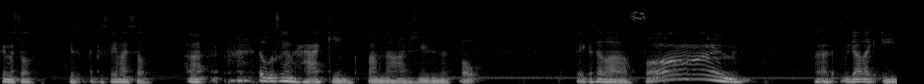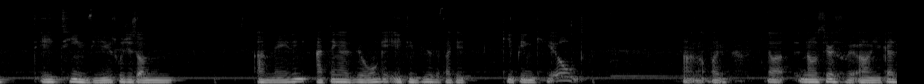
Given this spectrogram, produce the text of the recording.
see myself. I can save myself. Uh, it looks like I'm hacking, but I'm not. I'm just using this ult. So you guys had a lot of fun. We got like eight, 18 views, which is um, amazing. I think I won't get 18 views if I could keep being killed. I don't know, but no, no, seriously. Um, you guys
